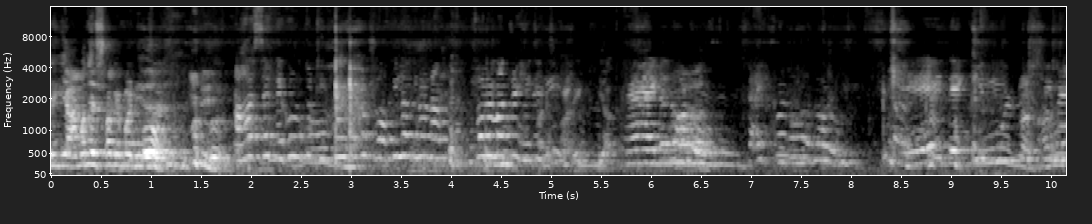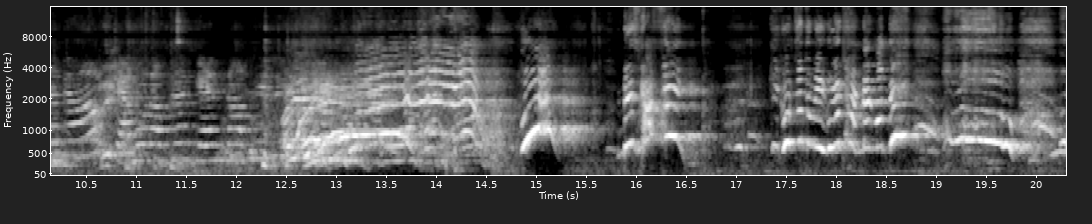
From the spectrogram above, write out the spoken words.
গিয়ে আমাদের শখে পাঠিয়ে আহা স্যার দেখুন তো ঠিক করে দেখুন শখই লাগল না সবে মাত্র হেঁটে হ্যাঁ এটা ধরো দেখি ম্যাডাম কেমন আপনার জ্ঞান না কি করছ তুমি এগুলো ঠান্ডার মধ্যে ও, ও,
